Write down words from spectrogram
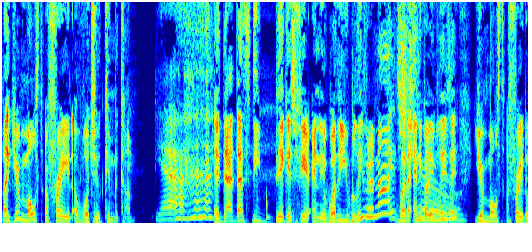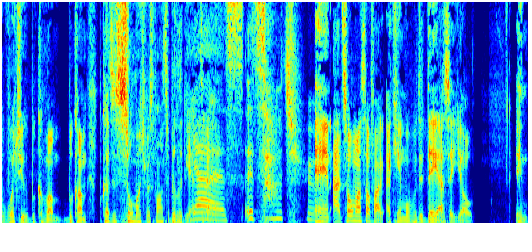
like, you're most afraid of what you can become. Yeah. And that, that's the biggest fear. And whether you believe it or not, It's whether anybody believes it, you're most afraid of what you become, um, become because there's so much responsibility after that. yes. It's so true. And I told myself, I, I came up with the day. I said, yo, in,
